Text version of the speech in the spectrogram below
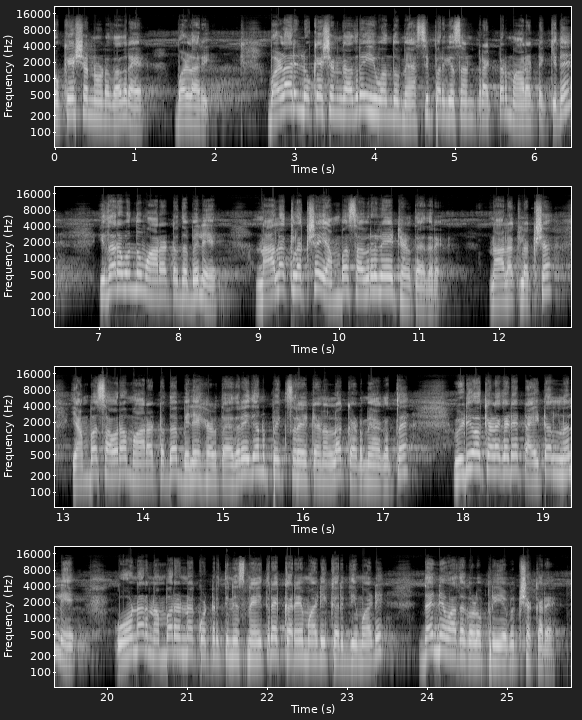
ಲೊಕೇಶನ್ ನೋಡೋದಾದರೆ ಬಳ್ಳಾರಿ. ಬಳ್ಳಾರಿ ಲೊಕೇಶನ್ಗಾದರೆ ಈ ಒಂದು ಮ್ಯಾಸಿ ಪರ್ಗಿಸನ್ ಟ್ರ್ಯಾಕ್ಟರ್ ಮಾರಾಟಕ್ಕಿದೆ. ಇದರ ಒಂದು ಮಾರಾಟದ ಬೆಲೆ ನಾಲ್ಕು ಲಕ್ಷ ಎಂಬತ್ತು ಸಾವಿರ ರೇಟ್ ಹೇಳ್ತಾ ಇದ್ದಾರೆ. ನಾಲ್ಕು ಲಕ್ಷ ಎಂಬತ್ತು ಸಾವಿರ ಮಾರಾಟದ ಬೆಲೆ ಹೇಳ್ತಾ ಇದ್ದಾರೆ. ಇದನ್ನು ಫಿಕ್ಸ್ ರೇಟ್ ಏನಲ್ಲ ಕಡಿಮೆ ಆಗುತ್ತೆ. ವಿಡಿಯೋ ಕೆಳಗಡೆ ಟೈಟಲ್ನಲ್ಲಿ ಓನರ್ ನಂಬರನ್ನು ಕೊಟ್ಟಿರ್ತೀನಿ ಸ್ನೇಹಿತರೆ, ಕರೆ ಮಾಡಿ, ಖರೀದಿ ಮಾಡಿ. ಧನ್ಯವಾದಗಳು ಪ್ರಿಯ ವೀಕ್ಷಕರೇ.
